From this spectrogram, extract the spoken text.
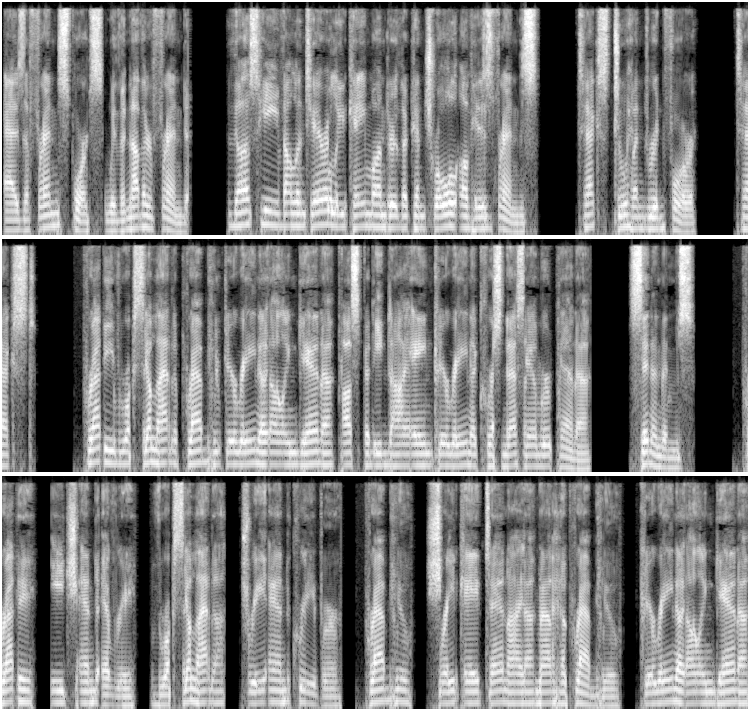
as a friend sports with another friend. Thus he voluntarily came under the control of his friends. Text 204. Text. Prati Vruksalata Prabhu Kirana Alingana Puspati Diane Kirana Krishnasamurpana. Synonyms. Prati, each and every, Vruksalata, tree and creeper, Prabhu, Sri Caitanya Mahaprabhu, Kirina Alingana,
